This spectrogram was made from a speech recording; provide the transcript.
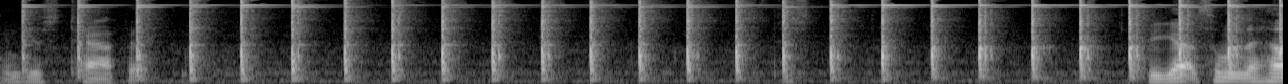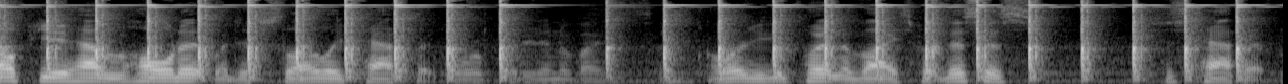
and just tap it. If you got someone to help you, have them hold it, but just slowly tap it. Or put it in a vise. Or you can put it in a vise, but this is just tap it.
